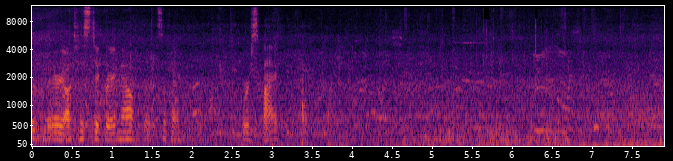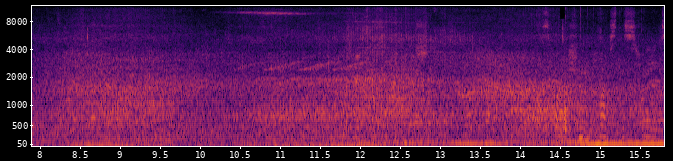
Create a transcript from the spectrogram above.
Look very autistic right now, but it's okay. We're spy. across the street.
